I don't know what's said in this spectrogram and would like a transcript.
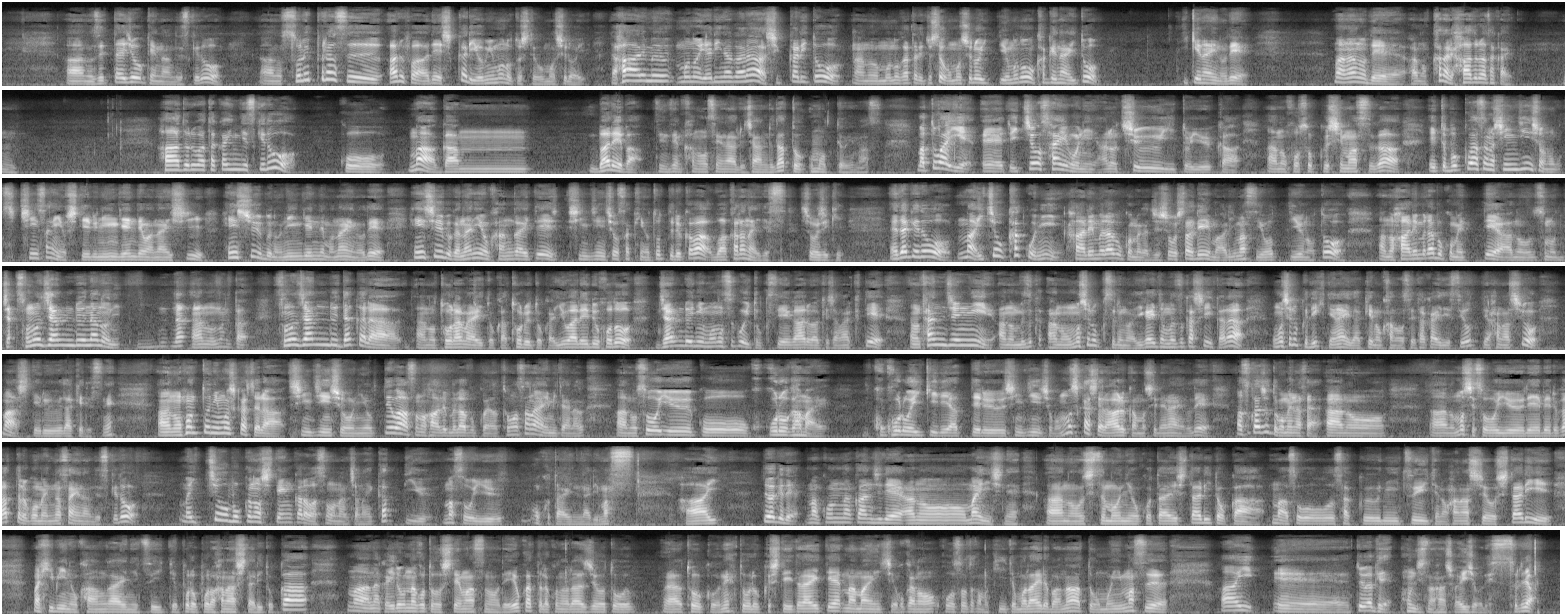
あの絶対条件なんですけどあのそれプラスアルファでしっかり読み物として面白い。ハーレムものやりながらしっかりとあの物語として面白いっていうものを書けないといけないのでまあなのであのかなりハードルは高い、うん、ハードルは高いんですけどこうまあ頑張れば全然可能性のあるジャンルだと思っております。まあ、とはいええー、と一応最後にあの注意というかあの補足しますが、えー、と僕はその新人賞の審査員をしている人間ではないし編集部の人間でもないので編集部が何を考えて新人賞作品を撮ってるかはわからないです正直。だけど、まあ一応過去にハーレムラブコメが受賞した例もありますよっていうのと、あの、ハーレムラブコメって、あの、その、じゃそのジャンルなのに、な、あの、なんか、そのジャンルだから、あの、取らないとか取るとか言われるほど、ジャンルにものすごい特性があるわけじゃなくて、あの、単純に、あの、むずか、あの、面白くするのは意外と難しいから、面白くできてないだけの可能性高いですよっていう話を、まあしてるだけですね。あの、本当にもしかしたら、新人賞によっては、そのハーレムラブコメは通さないみたいな、あの、そういう、こう、心構え心意気でやってる新人賞ももしかしたらあるかもしれないので、まあ、そこはちょっとごめんなさいあのあのもしそういうレーベルがあったらごめんなさいなんですけど、まあ、一応僕の視点からはそうなんじゃないかっていう、まあ、そういうお答えになります。はい。というわけで、まあ、こんな感じで、あの毎日ね、あの質問にお答えしたりとか、まあ、創作についての話をしたり、まあ、日々の考えについてポロポロ話したりとか、まあ、なんかいろんなことをしてますので、よかったらこのラジオトークをね、登録していただいて、まあ、毎日他の放送とかも聞いてもらえればなと思います。はい、えー、というわけで本日の話は以上です。それでは。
